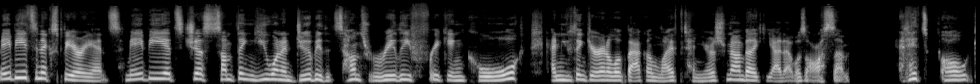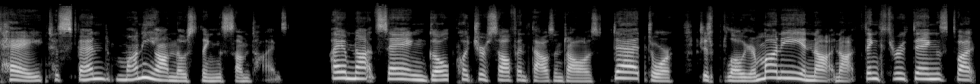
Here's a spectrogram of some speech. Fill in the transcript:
Maybe it's an experience. Maybe it's just something you want to do it sounds really freaking cool. And you think you're going to look back on life 10 years from now and be like, yeah, that was awesome. And it's okay to spend money on those things sometimes. I am not saying go put yourself in thousand dollars debt or just blow your money and not, not think through things. But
